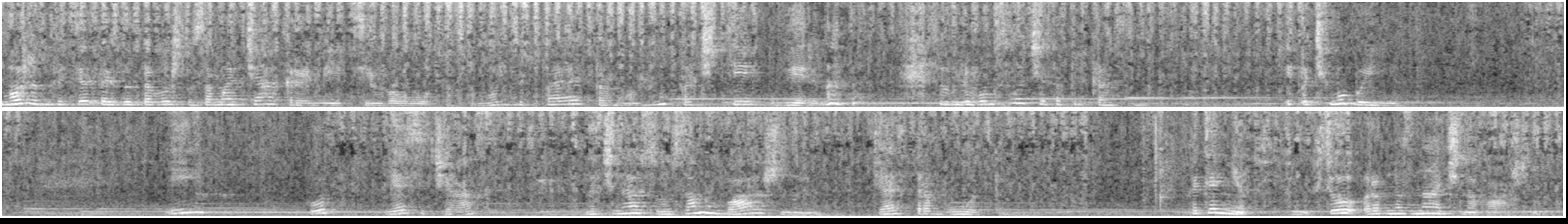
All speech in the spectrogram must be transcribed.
Может быть, это из-за того, что сама чакра имеет символ лотоса. Может быть, поэтому, ну, почти уверена. Но в любом случае это прекрасно. И почему бы и нет? И вот я сейчас начинаю свою самую важную часть работы. Хотя нет, все равнозначно важно.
